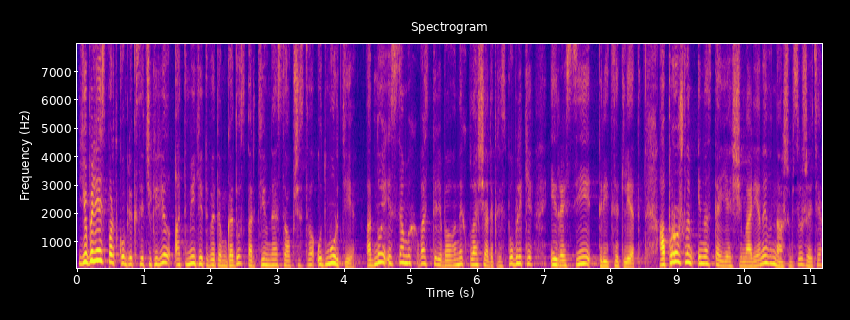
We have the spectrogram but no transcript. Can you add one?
Юбилей спорткомплекса «Чекирил» отметит в этом году спортивное сообщество Удмуртии, одной из самых востребованных площадок республики и России 30 лет. О прошлом и настоящем арены в нашем сюжете.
